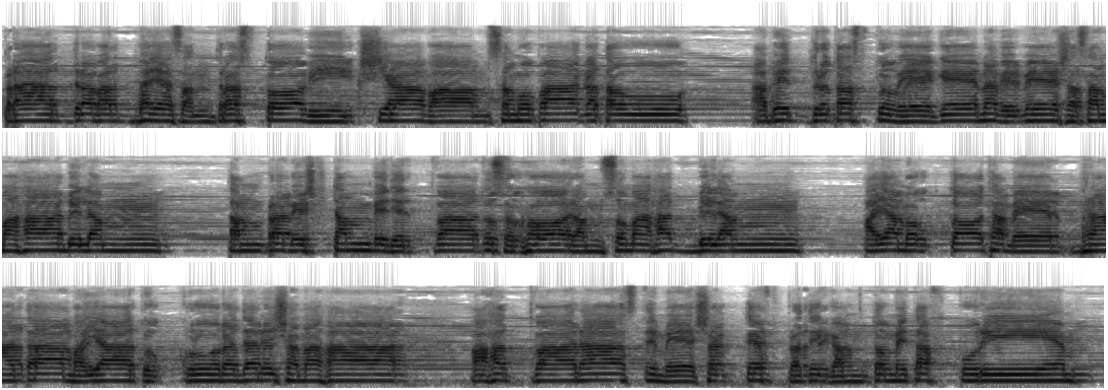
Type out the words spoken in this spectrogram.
प्राद्रवद्भयसन्त्रस्तो वीक्ष्या वाम् समुपागतौ। अभिद्रुतस्तु वेगेन विवेश स महाबिलम् तम् प्रविष्टम् विदित्वा तु सुघोरम् सुमहद्बिलम्। अयमुक्तोऽथ मे भ्राता मया तु क्रूरदर्शनः। अहत्वा नास्ति मे शक्तिः प्रतिगन्तुमितः पुरीम्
